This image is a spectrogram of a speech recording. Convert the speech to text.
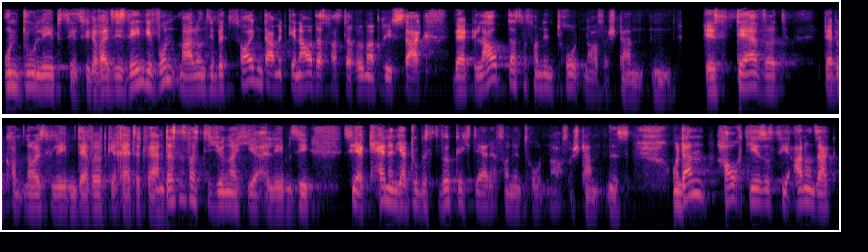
und du lebst jetzt wieder, weil sie sehen die Wundmale und sie bezeugen damit genau das, was der Römerbrief sagt. Wer glaubt, dass er von den Toten auferstanden ist, der wird der bekommt neues Leben, der wird gerettet werden. Das ist, was die Jünger hier erleben. Sie, sie erkennen, ja, du bist wirklich der, der von den Toten auferstanden ist. Und dann haucht Jesus sie an und sagt,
